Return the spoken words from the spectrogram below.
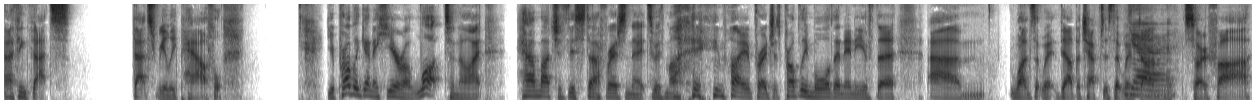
I think that's that's really powerful. You're probably going to hear a lot tonight how much of this stuff resonates with my my approach. It's probably more than any of the um, ones that we the other chapters that we've yeah. done so far.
